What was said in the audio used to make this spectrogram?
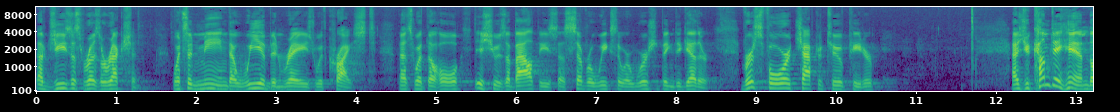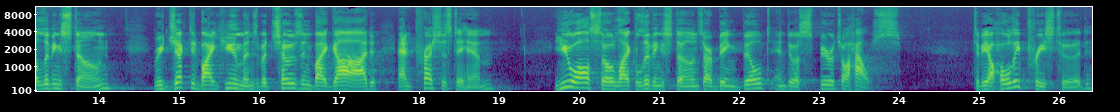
of Jesus' resurrection? What's it mean that we have been raised with Christ? That's what the whole issue is about, these uh, several weeks that we're worshiping together. Verse 4, chapter 2 of Peter. As you come to him, the living stone, rejected by humans, but chosen by God and precious to Him, you also, like living stones, are being built into a spiritual house to be a holy priesthood,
